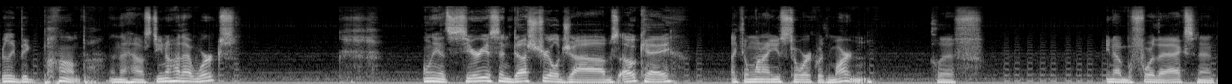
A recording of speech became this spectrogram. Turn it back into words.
really big pump in the house. Do you know how that works? Only at serious industrial jobs. Okay. Like the one I used to work with Martin. Cliff. You know, before the accident.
